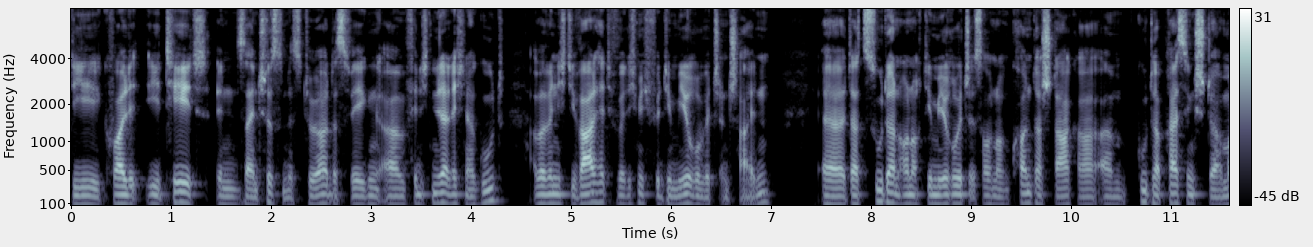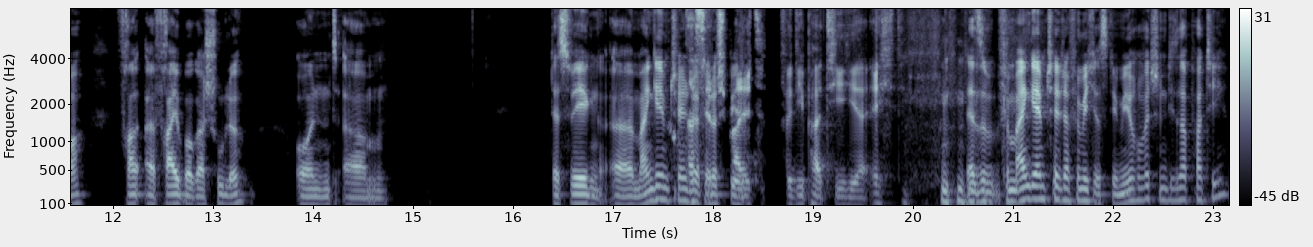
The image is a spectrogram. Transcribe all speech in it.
die Qualität in seinen Schüssen ist höher. Deswegen ähm, finde ich Niederlechner gut. Aber wenn ich die Wahl hätte, würde ich mich für Demirovic entscheiden. Äh, dazu dann auch noch Demirovic ist auch noch ein konterstarker, ähm, guter Pressingstürmer, Fre äh, Freiburger Schule. Und ähm, Deswegen, äh, mein Gamechanger für das Spiel. Bald für die Partie hier, echt. Also für mein Gamechanger für mich ist Demirovic in dieser Partie.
